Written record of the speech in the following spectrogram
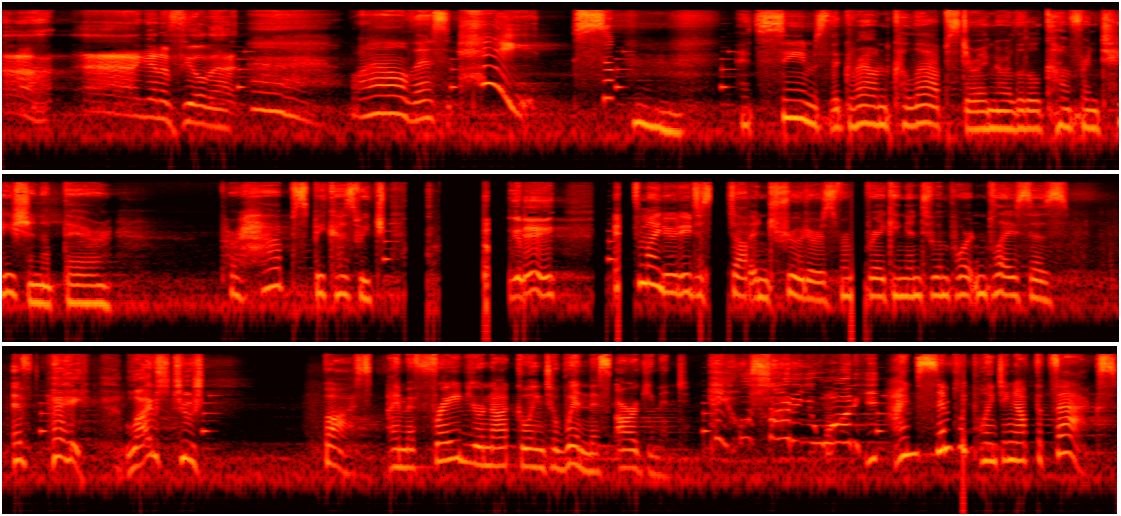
Uh, I'm gonna feel that. Well, this... Hey, so... It seems the ground collapsed during our little confrontation up there. Perhaps because we... tr- Look at me. It's my duty to stop intruders from breaking into important places. If... Hey, life's too. Sh- Boss, I'm afraid you're not going to win this argument. hey, whose side are you on here? I'm simply pointing out the facts.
